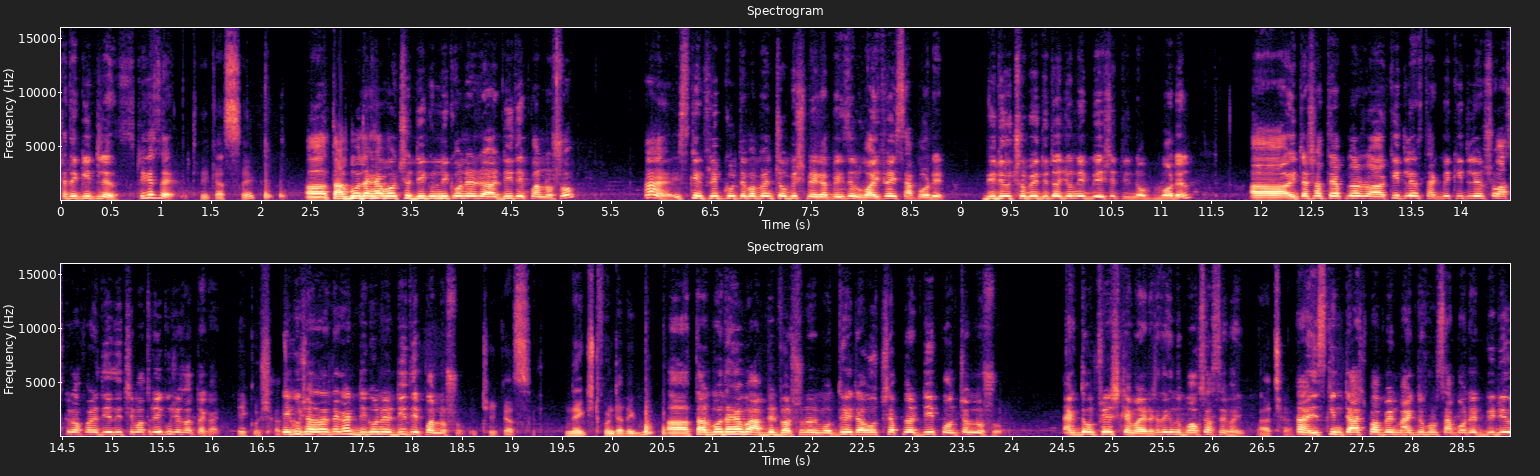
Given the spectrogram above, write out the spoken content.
সাথে কিট লেন্স ঠিক আছে? ঠিক আছে। তারপর দেখাবো হচ্ছে নিকনের ডি তেপ্পান্নশো হ্যাঁ স্ক্রিন ফ্লিপ করতে পারবেন চব্বিশ মেগাপিক্সেল ওয়াইফাই সাপোর্টেড ভিডিও ছবি দুটার জন্য বেশ একটি মডেল এটার সাথে আপনার কিট লেন্স থাকবে। কিট লেন্স আজকের অফারে দিয়ে দিচ্ছে মাত্র একুশ হাজার টাকায়। একুশ হাজার। টাকার ডিগনের ডি তেপ্পান্নশো। ঠিক আছে। নেক্সট কোনটা দেখব? তারপর দেখাবো আপডেট ভার্সনের মধ্যে। এটা হচ্ছে আপনার ডি পঞ্চান্নশো। একদম ফ্রেশ ক্যামেরা এটার সাথে কিন্তু বক্স আছে ভাই। আচ্ছা। হ্যাঁ স্ক্রিন টাচ পাবেন মাইক্রোফোন সাপোর্টেড ভিডিও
